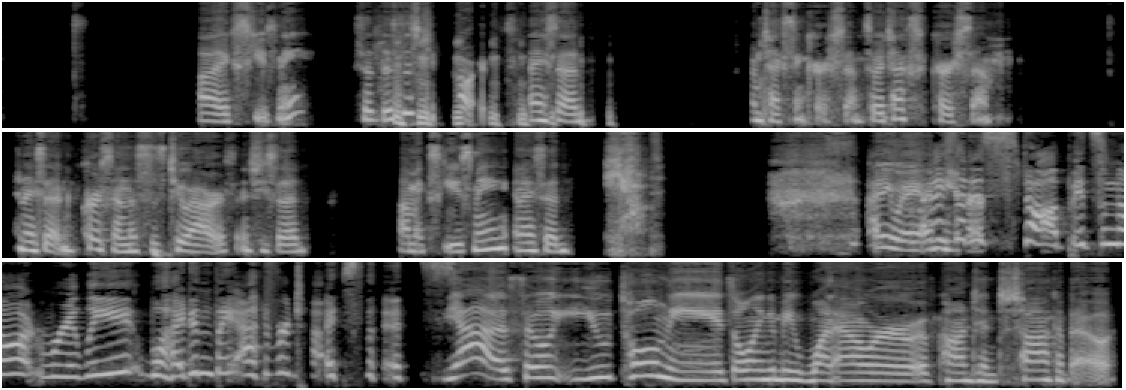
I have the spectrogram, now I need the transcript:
uh, excuse me? He said, this is two hours. And I said, I'm texting Kirsten. So I texted Kirsten and I said, Kirsten, this is two hours. And she said, um, excuse me? And I said, yeah. Anyway, I'm I'm said, here. stop. It's not really. Why didn't they advertise this? Yeah, so you told me it's only going to be one hour of content to talk about.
